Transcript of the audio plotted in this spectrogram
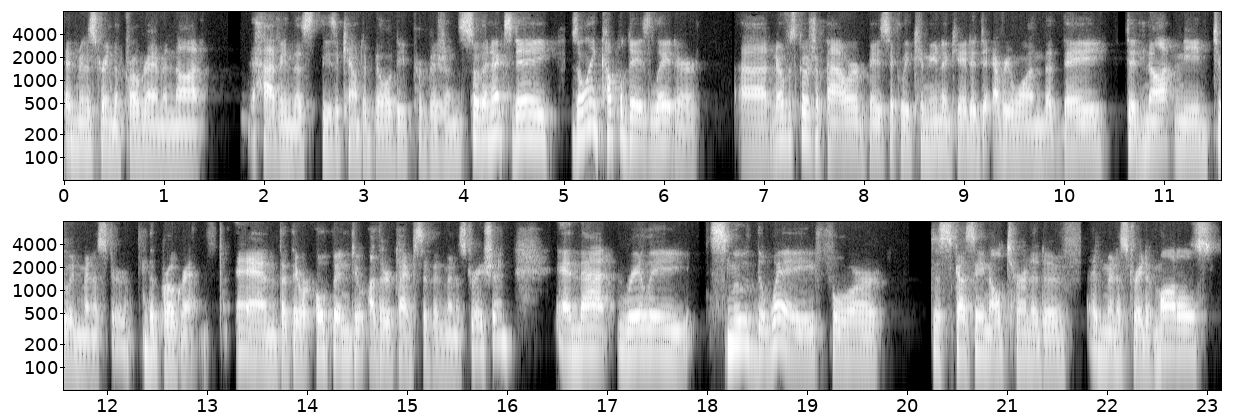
administering the program and not having this these accountability provisions. So the next day it was only a couple days later uh, Nova Scotia Power basically communicated to everyone that they did not need to administer the program and that they were open to other types of administration. And that really smoothed the way for discussing alternative administrative models,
